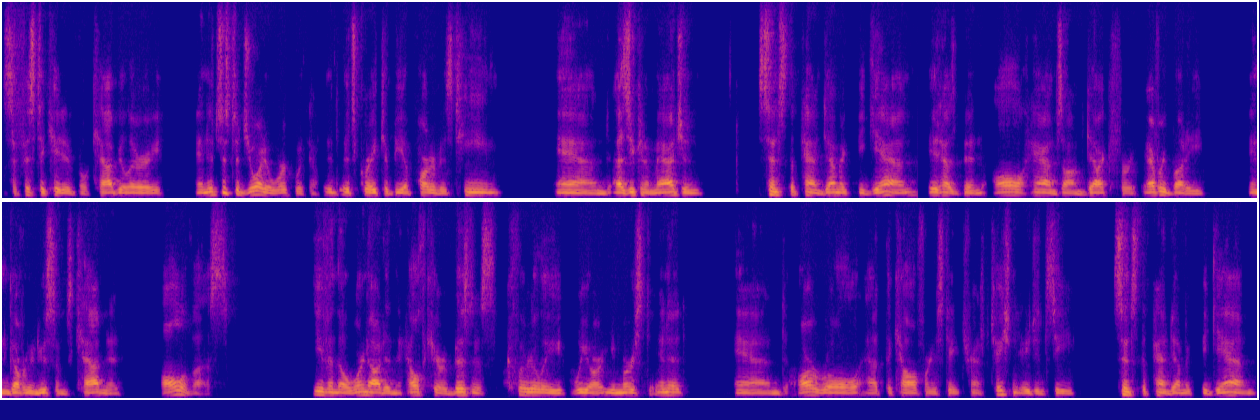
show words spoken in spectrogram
sophisticated vocabulary, and it's just a joy to work with him. It, it's great to be a part of his team, and as you can imagine, since the pandemic began, it has been all hands on deck for everybody in Governor Newsom's cabinet, all of us. Even though we're not in the healthcare business, clearly we are immersed in it and our role at the California State Transportation Agency since the pandemic began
